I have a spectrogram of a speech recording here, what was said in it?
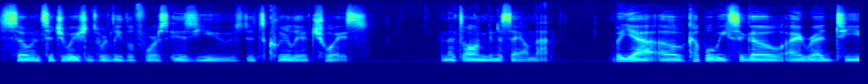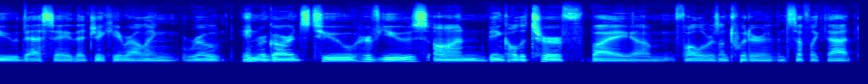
So, in situations where lethal force is used, it's clearly a choice. And that's all I'm going to say on that. But yeah, a couple weeks ago, I read to you the essay that J.K. Rowling wrote in regards to her views on being called a TERF by um, followers on Twitter and stuff like that.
